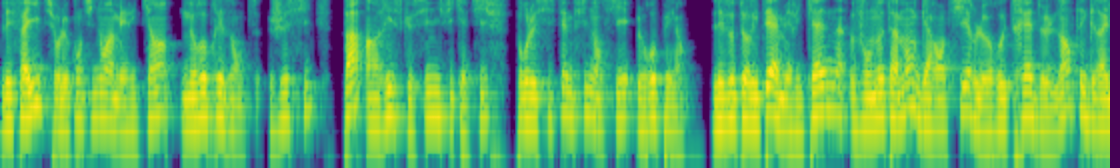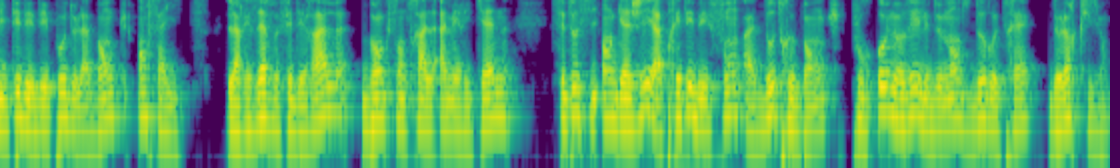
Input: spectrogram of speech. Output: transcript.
les faillites sur le continent américain ne représentent, je cite, pas un risque significatif pour le système financier européen. Les autorités américaines vont notamment garantir le retrait de l'intégralité des dépôts de la banque en faillite. La Réserve fédérale, banque centrale américaine, s'est aussi engagé à prêter des fonds à d'autres banques pour honorer les demandes de retrait de leurs clients.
